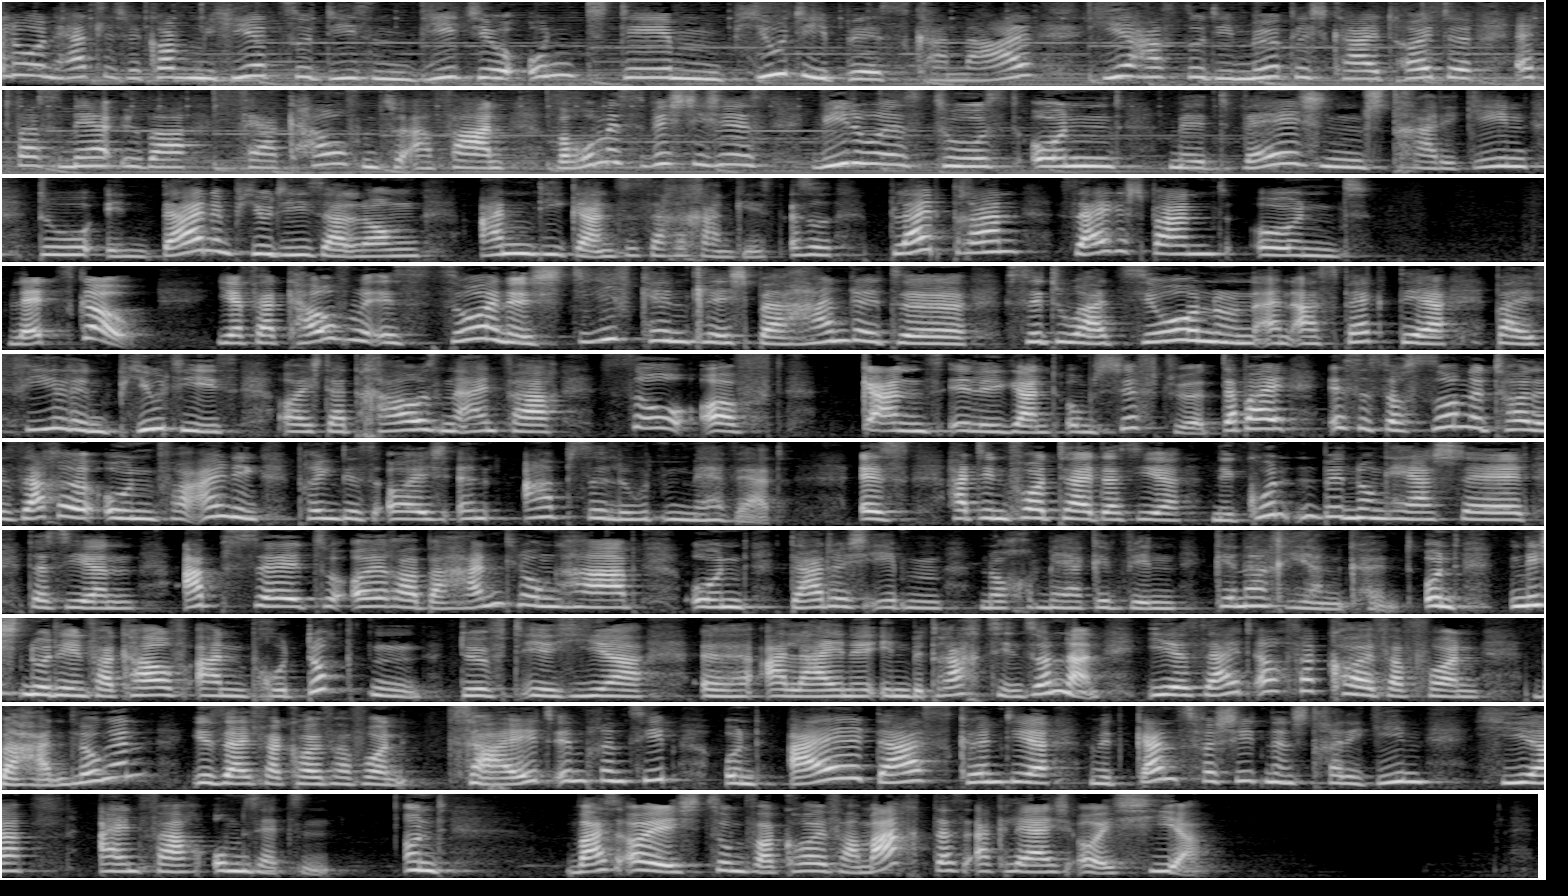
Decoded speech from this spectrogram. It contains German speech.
Hallo und herzlich willkommen hier zu diesem Video und dem Beauty Biz Kanal. Hier hast du die Möglichkeit, heute etwas mehr über Verkaufen zu erfahren, warum es wichtig ist, wie du es tust und mit welchen Strategien du in deinem Beauty Salon an die ganze Sache rangehst. Also bleib dran, sei gespannt und let's go! Ja, Verkaufen ist so eine stiefkindlich behandelte Situation und ein Aspekt, der bei vielen Beauties euch da draußen einfach so oft ganz elegant umschifft wird. Dabei ist es doch so eine tolle Sache und vor allen Dingen bringt es euch einen absoluten Mehrwert. Es hat den Vorteil, dass ihr eine Kundenbindung herstellt, dass ihr ein Upsell zu eurer Behandlung habt und dadurch eben noch mehr Gewinn generieren könnt. Und nicht nur den Verkauf an Produkten dürft ihr hier äh, alleine in Betracht ziehen, sondern ihr seid auch Verkäufer von Behandlungen, Ihr seid Verkäufer von Zeit im Prinzip und all das könnt ihr mit ganz verschiedenen Strategien hier einfach umsetzen. Und was euch zum Verkäufer macht, das erkläre ich euch hier.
